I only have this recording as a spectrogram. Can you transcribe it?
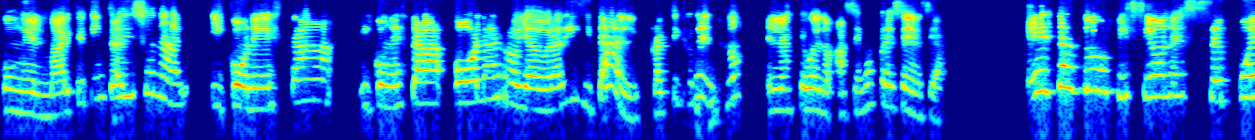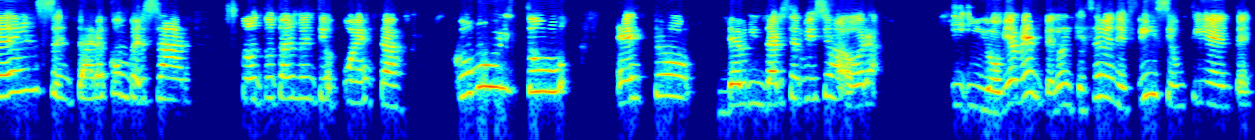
con el marketing tradicional y con esta y con esta ola arrolladora digital, prácticamente, ¿no? En las que, bueno, hacemos presencia estas dos visiones se pueden sentar a conversar, son totalmente opuestas. ¿Cómo ves tú esto de brindar servicios ahora? Y, obviamente, ¿no? ¿En qué se beneficia un cliente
